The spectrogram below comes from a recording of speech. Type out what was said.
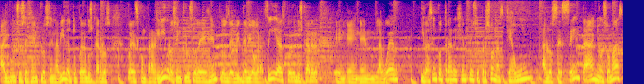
Hay muchos ejemplos en la vida, tú puedes buscarlos, puedes comprar libros incluso de ejemplos de, biografías, puedes buscar en, en la web y vas a encontrar ejemplos de personas que aún a los 60 años o más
